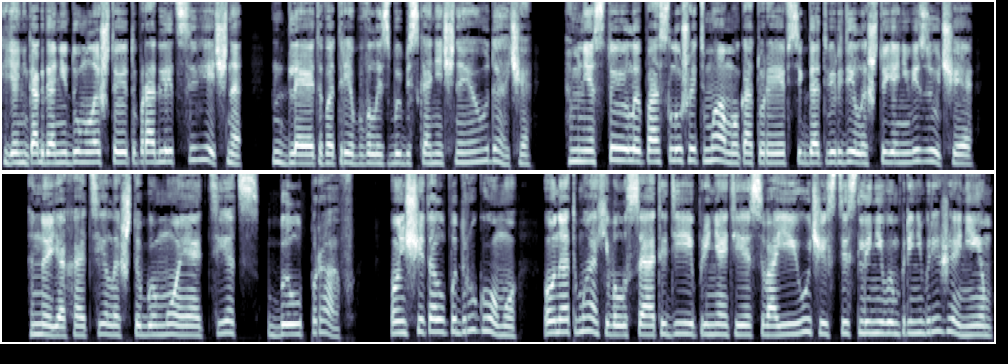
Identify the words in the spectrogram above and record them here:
Я никогда не думала, что это продлится вечно. Для этого требовалась бы бесконечная удача. Мне стоило послушать маму, которая всегда твердила, что я невезучая. Но я хотела, чтобы мой отец был прав. Он считал по-другому. Он отмахивался от идеи принятия своей участи с ленивым пренебрежением.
